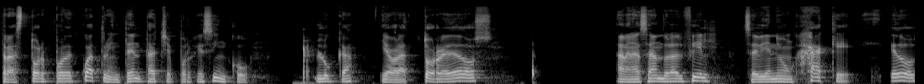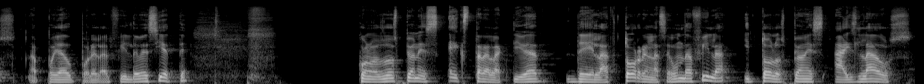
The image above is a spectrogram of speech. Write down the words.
Tras torre por D4 intenta H por G5 Luca y ahora torre de 2 amenazando el alfil. Se viene un jaque 2 apoyado por el alfil de B7. Con los dos peones extra la actividad de la torre en la segunda fila y todos los peones aislados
